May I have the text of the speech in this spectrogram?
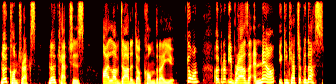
No contracts, no catches. I love data.com.au. Go on, open up your browser, and now you can catch up with us.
